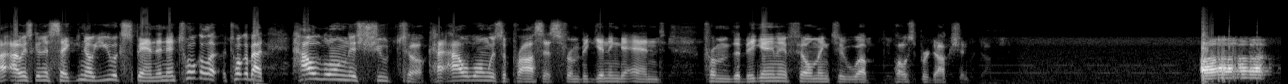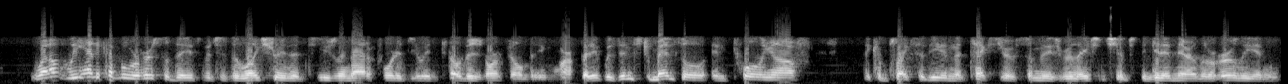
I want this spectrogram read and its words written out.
I, I was going to say, you know, you expand and then talk a, talk about how long this shoot took. How long was the process from beginning to end, from the beginning of filming to uh, post production? Uh, well, we had a couple of rehearsal days, which is a luxury that's usually not afforded you in television or film anymore. But it was instrumental in pulling off the complexity and the texture of some of these relationships to get in there a little early and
